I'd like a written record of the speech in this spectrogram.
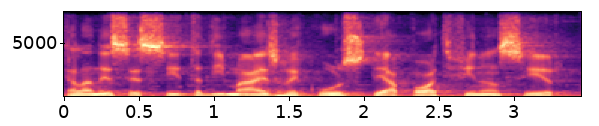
ela necessita de mais recursos de aporte financeiro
